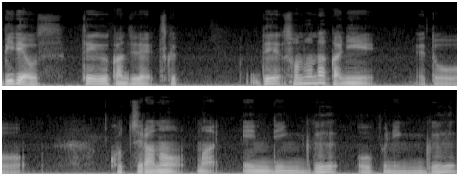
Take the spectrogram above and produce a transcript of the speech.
ビデオスっていう感じで作って、その中に、えっと、こちらの、まあ、エンディング、オープニング、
